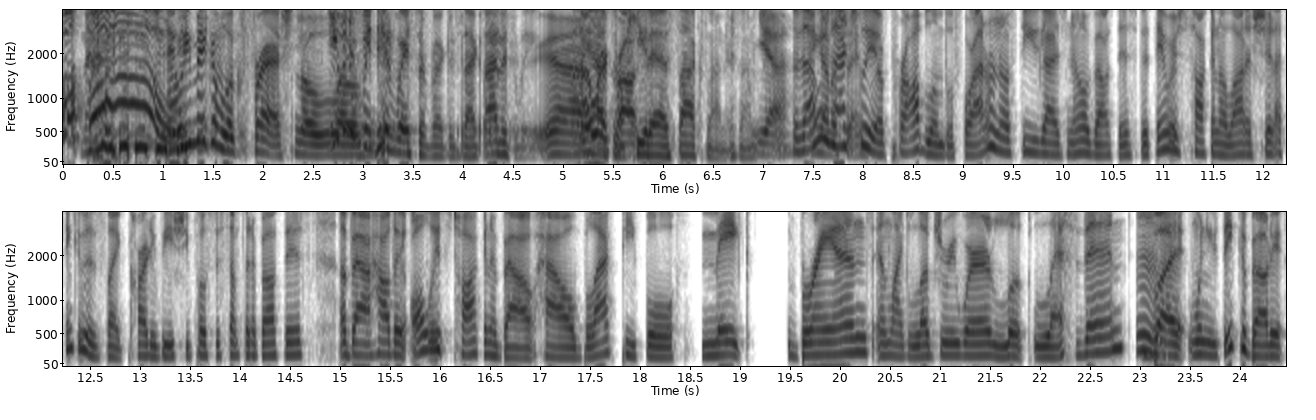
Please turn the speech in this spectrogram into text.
Oh! And we make them look fresh. No, Even love. if we did wear some fucking socks, honestly, yeah. I I wear some Crocs. cute ass socks on or something. yeah. That was got no shame. actually a problem before. I don't know if you guys know about this, but they were talking a lot of shit. I think it was like Cardi B. She posted something about this about how they always talking about how black people make brands and like luxury wear look less than. Mm. But when you think about it,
